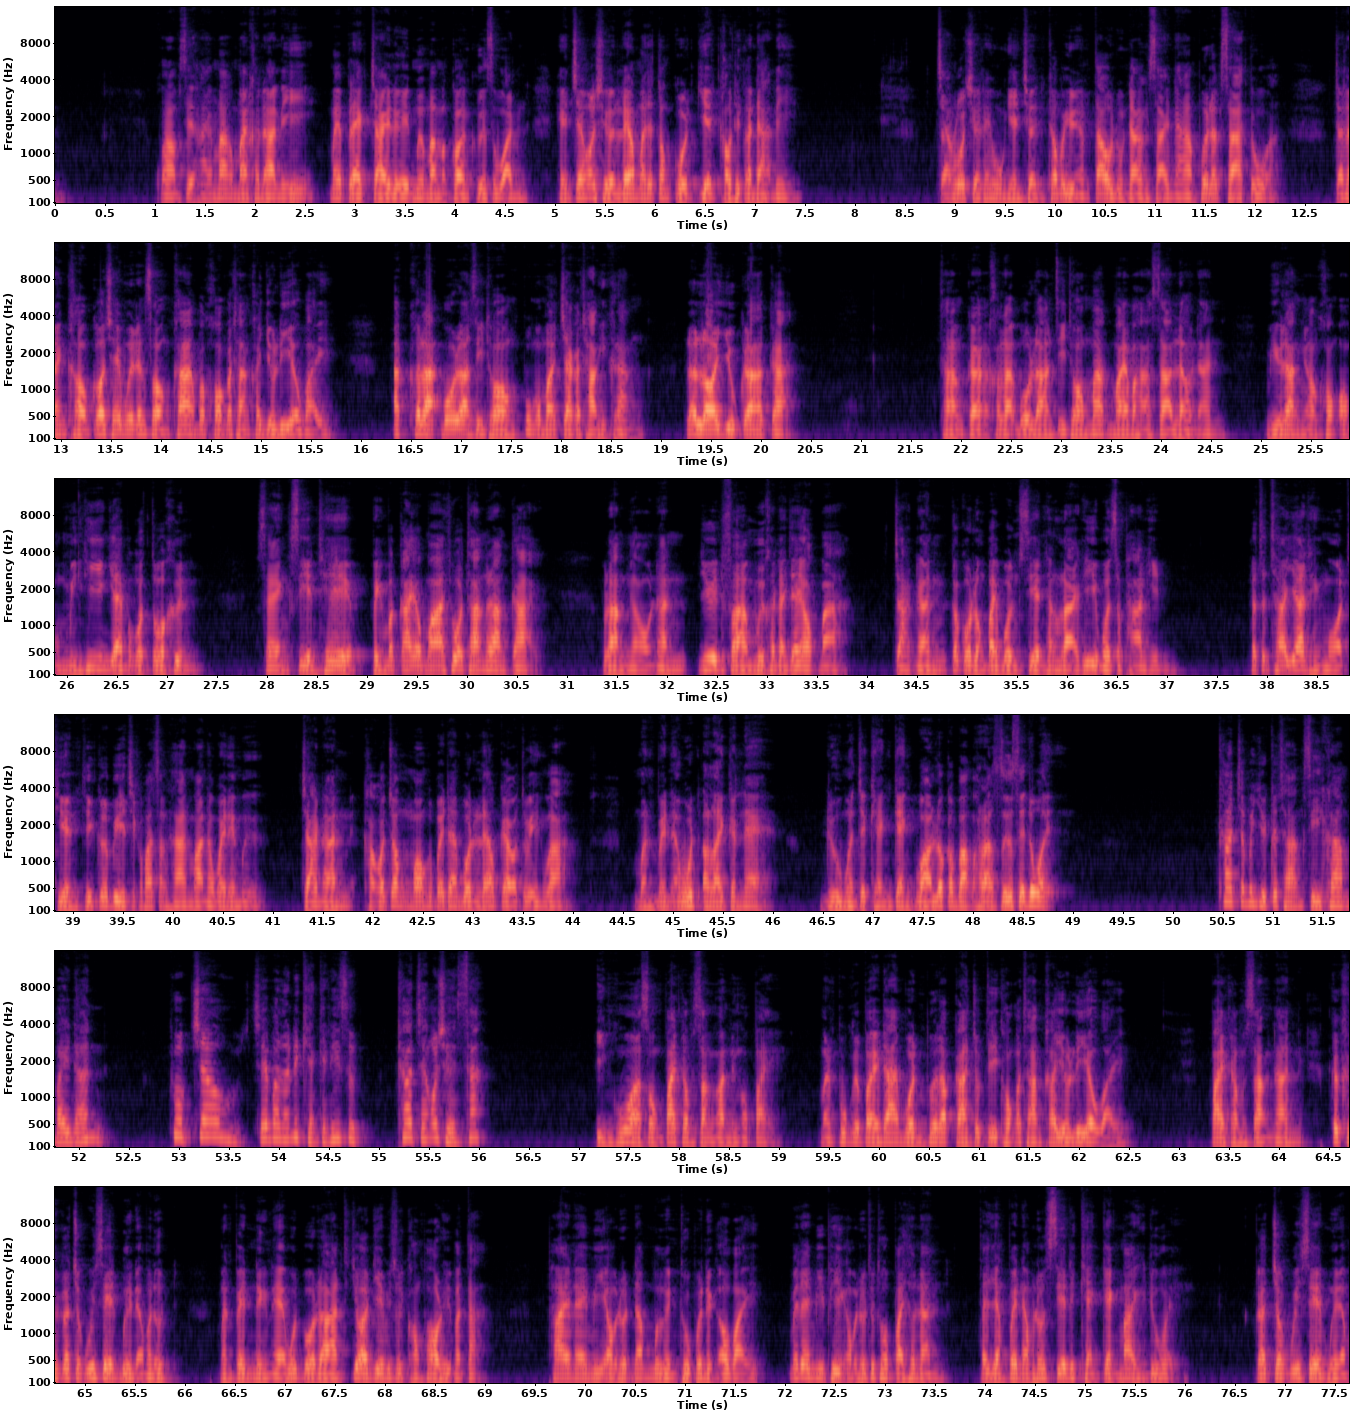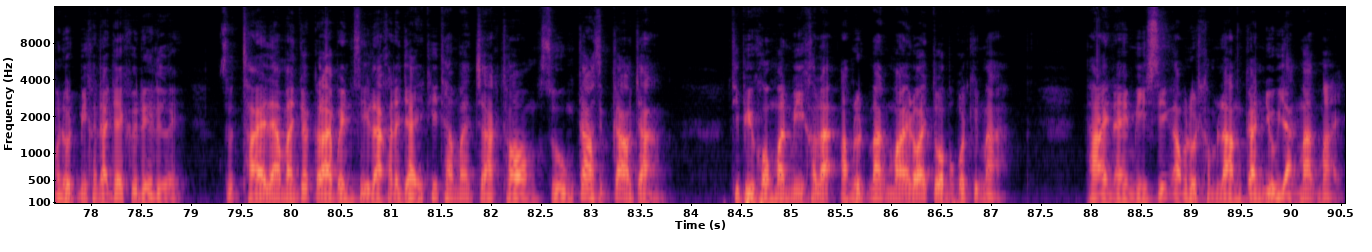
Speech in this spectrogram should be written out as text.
ความเสียหายมากมายขนาดนี้ไม่แปลกใจเลยเมื่อมามังกรคือสวรรค์เห็นจางรั่วเฉินแล้วมันจะต้องโกรธเกลียดเขาถึงขนาดนี้จางรั่วเฉินให้วงเย็นเฉินเข้าไปอยู่ในน้ำเต้าดวงดาวสายน้ำเพื่อรักษาตัว จากนั้นเขาก็ใช้มือทั้งสองข้างประคองกระถางคาโยลี่เอาไว้ อักขระโบราณสีทองพุ่งออกมาจากกระถางอีกครั้ง แล้วลอยอยู่กลางอากาศ ท่ามกลางอักขระโบราณสีทองมากมายมหาศาลเหล่านั้น มีร่างเงาของอ๋องหมิงที่ยิ่งใหญ่ปรากฏตัวขึ้น แสงเซียนเทพเปล่งประกายออกมาทั่วทั้งร่างกาย ร่างเงานั้นยื่นฝ่ามือขนาดใหญ่ออกมา จากนั้นก็กดลงไปบนเซียนทั้งหลายที่อยู่บนสะพานหิน รัชทายาทแห่งหมอเทียนถือกระบี่จักรพรรดิสังหารมารเอาไว้ในมือ จากนั้นเขาก็จ้องมองขึ้นไปด้านบนแล้วกล่าวกับตัวเองว่า มันเป็นอาวุธอะไรกันแน่ ดูเหมือนจะแข็งแกร่งกว่าโลกกระบังขลาสือเสียด้วย ข้าจะไปหยุดกระถางสีครามใบนั้น พวกเจ้าใช้พลังที่แข็งแกร่งที่สุดข้าจะเอาเฉินซะ อิงหัวส่งป้ายคำสั่งงานหนึ่งออกไป มันพุ่งขึ้นไปด้านบนเพื่อรับการโจมตีของกระถางคายโยลี่เอาไว้ ป้ายคำสั่งนั้นก็คือกระจกวิเศษหมื่นอมนุษย์ มันเป็นหนึ่งในอาวุธโบราณที่ยอดเยี่ยมที่สุดของเผ่าลิมันตะ ภายในมีอมนุษย์นับหมื่นถูกผนึกเอาไว้ ไม่ได้มีเพียงอมนุษย์ทั่วไปเท่านั้น แต่ยังเป็นอมนุษย์เซียนที่แข็งแกร่งมากอีกด้วย กระจกวิเศษหมื่นอมนุษย์มีขนาดใหญ่ขึ้นเรื่อยๆ สุดท้ายแล้วมันก็กลายเป็นศิลาขนาดใหญ่ที่ทำมาจากทองสูง 99 จ้าง ที่ผิวของมันมีขละอมนุษย์มากมายร้อยตัวปรากฏขึ้นมา ภายในมีเสียงอมนุษย์คำรามกันอยู่อย่างมากมาย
